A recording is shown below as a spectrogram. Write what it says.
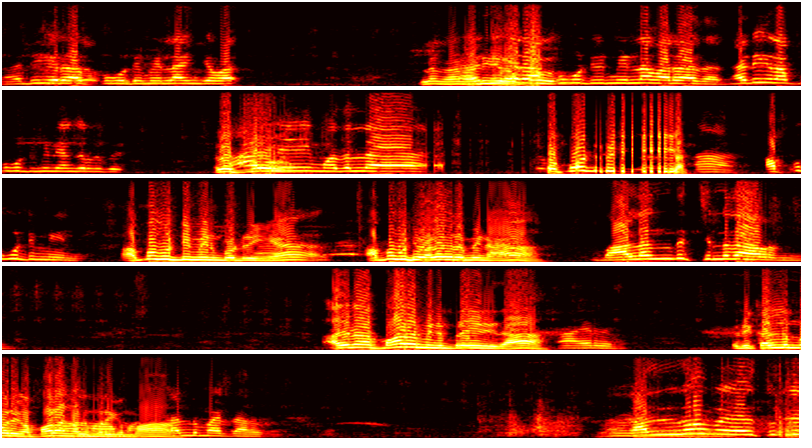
நடிகர் அப்புக்குட்டி மீன்லாம் இங்க வ- இல்லைங்க நடிகர் நடிகர் அப்பு அப்புக்குட்டி மீன்லாம் வராத. நடிகர் அப்புக்குட்டி மீன் எங்க இருக்குது? முதல்ல. போட்டுருக்கீங்க. ஆ, அப்புக்குட்டி மீன். அப்புக்குட்டி மீன் போட்டுருக்கீங்க. அப்புக்குட்டி வளர்க்குற மீனா? வளர்ந்து சின்னதா ஆகுற மீன். அது பாறை மீன் பிரை இருக்குதா இப்படி கல்லு மாதிரி இருக்கா? பாறாங்கல் மாதிரி இருக்குமா? கல்லு மாதிரி தான் இருக்கும். கல்லும் சுத்திர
